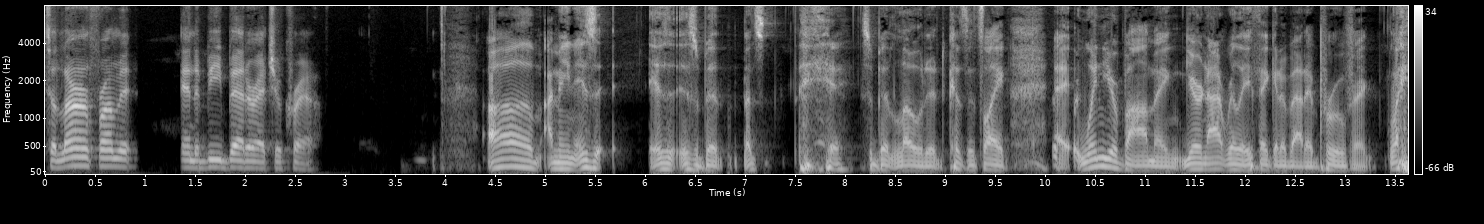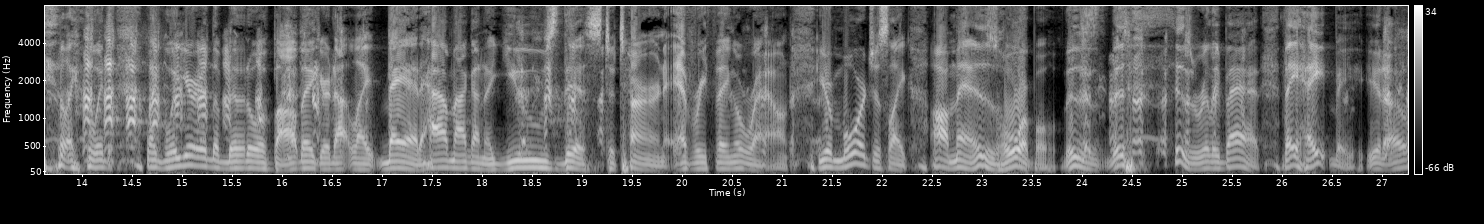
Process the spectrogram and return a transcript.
to learn from it and to be better at your craft? Um, I mean, is is is a bit that's it's a bit loaded because it's like eh, when you're bombing, you're not really thinking about improving. Like like when like when you're in the middle of bombing, you're not like, man, how am I gonna use this to turn everything around? You're more just like, oh man, this is horrible. This is this, this is really bad. They hate me, you know.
